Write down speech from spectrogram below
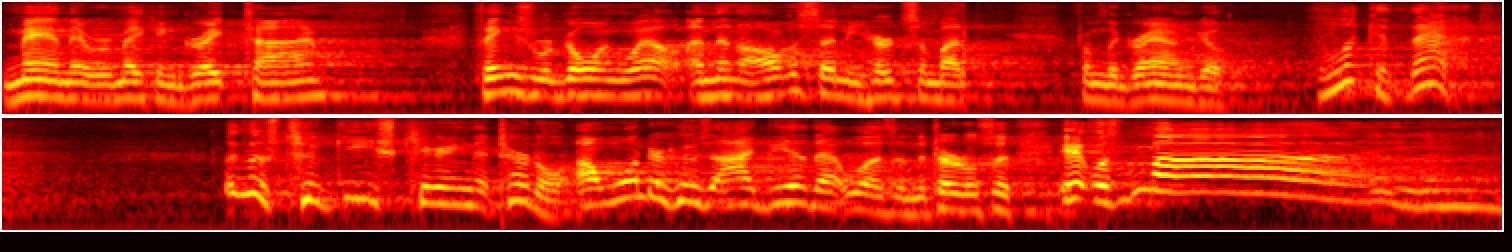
Man, they were making great time. Things were going well. And then all of a sudden, he heard somebody from the ground go, Look at that. Look at those two geese carrying that turtle. I wonder whose idea that was. And the turtle said, It was mine.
